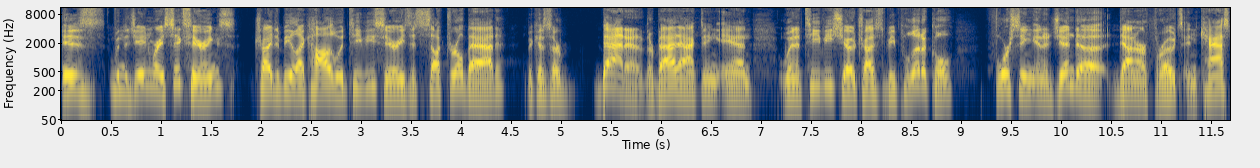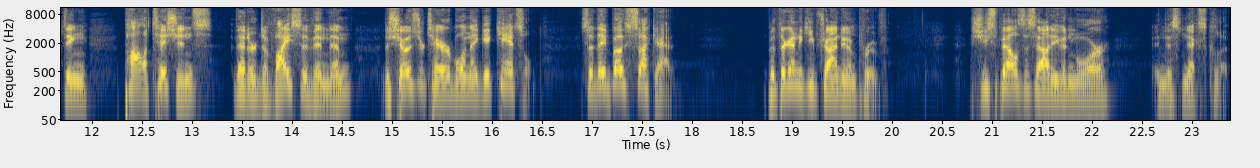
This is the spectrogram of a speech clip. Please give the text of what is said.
is when the January 6 hearings tried to be like Hollywood TV series, it sucked real bad because they're bad at it. They're bad acting. And when a TV show tries to be political, forcing an agenda down our throats and casting politicians that are divisive in them, the shows are terrible and they get canceled. So they both suck at it. But they're going to keep trying to improve. She spells this out even more in this next clip.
